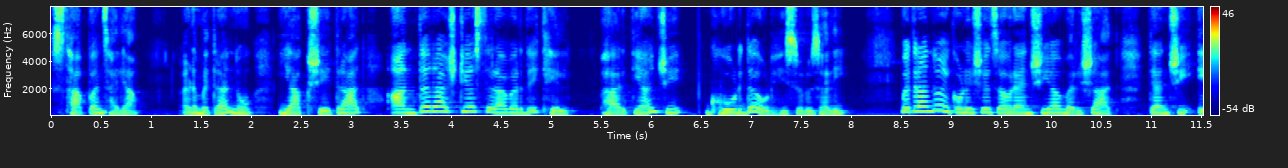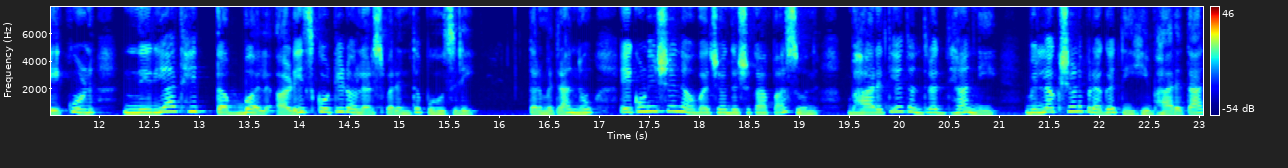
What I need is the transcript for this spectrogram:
स्थापन झाल्या. आणि मित्रांनो या क्षेत्रात आंतरराष्ट्रीय स्तरावर देखील भारतीयांची घोडदौड ही सुरू झाली. मित्रांनो एकोणीसशे चौऱ्याऐंशी या वर्षात त्यांची एकूण निर्यात ही तब्बल अडीच कोटी डॉलर्सपर्यंत पोहोचली. तर मित्रांनो एकोणीसशे नव्वदच्या दशकापासून भारतीय तंत्रज्ञांनी विलक्षण प्रगती ही भारतात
